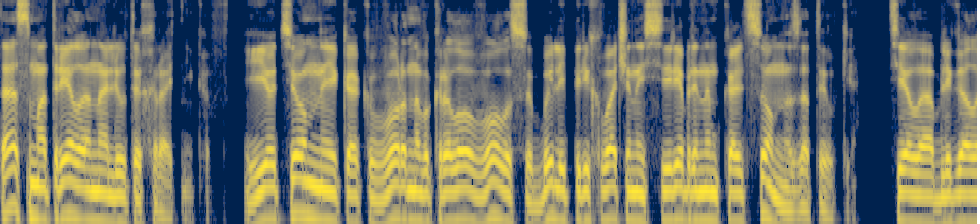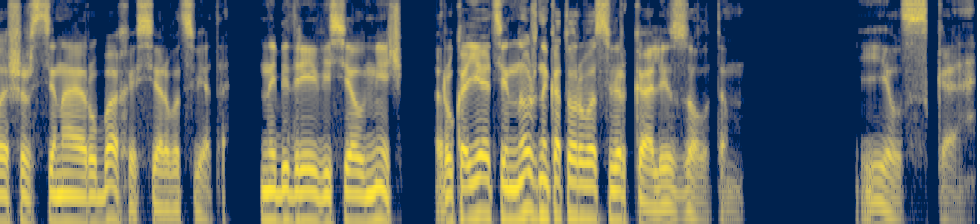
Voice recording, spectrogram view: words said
Та смотрела на лютых ратников. Ее темные, как вороново крыло, волосы были перехвачены серебряным кольцом на затылке. Тело облегала шерстяная рубаха серого цвета. На бедре висел меч, рукояти ножны которого сверкали золотом. «Илска»,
